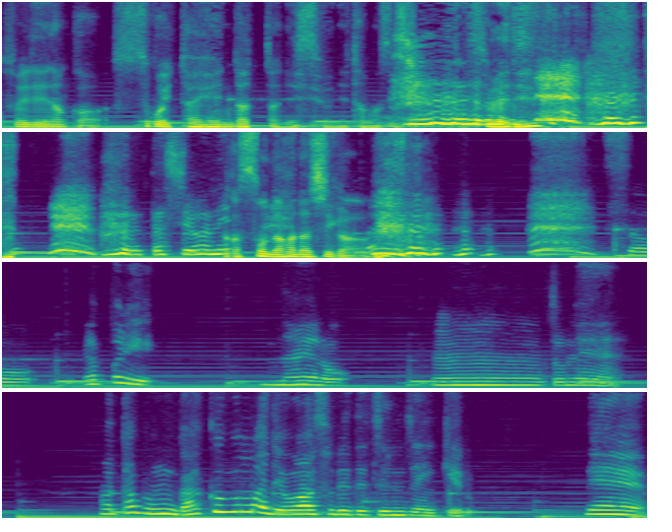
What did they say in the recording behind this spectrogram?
それでなんかすごい大変だったんですよね、たまさん。それで私はね。なんかそんな話が。そう。やっぱりなんやろうーんとねまあ多分学部まではそれで全然いける。で、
